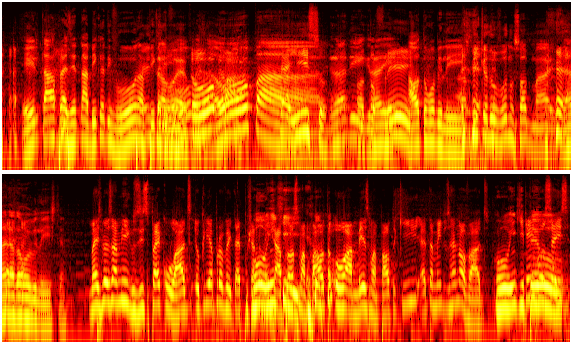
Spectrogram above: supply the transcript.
Ele tava presente na bica de voo, na pica de Então, é. voo. Opa! Opa! Que é isso? Grande, grande automobilista. Pica do voo não sobe mais. grande automobilista. Mas, meus amigos, especulados, eu queria aproveitar e puxar também já a próxima pauta, ou a mesma pauta, que é também dos renovados. O Ink Quem pelo... vocês,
